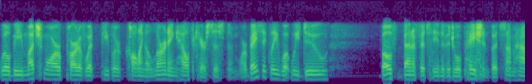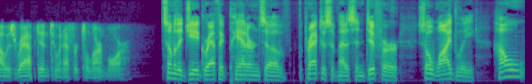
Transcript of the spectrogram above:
will be much more part of what people are calling a learning healthcare system, where basically what we do both benefits the individual patient but somehow is wrapped into an effort to learn more. Some of the geographic patterns of the practice of medicine differ so widely. How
